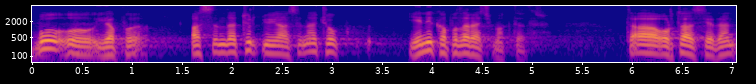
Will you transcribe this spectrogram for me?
Bu o, yapı aslında Türk dünyasına çok yeni kapılar açmaktadır. Ta Orta Asya'dan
